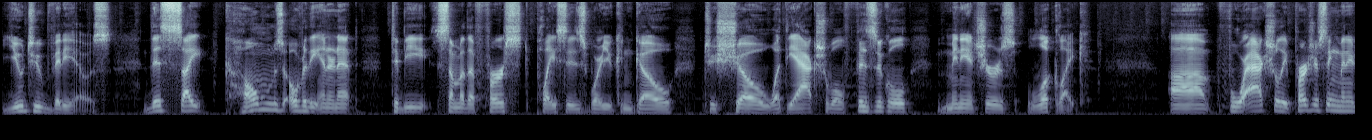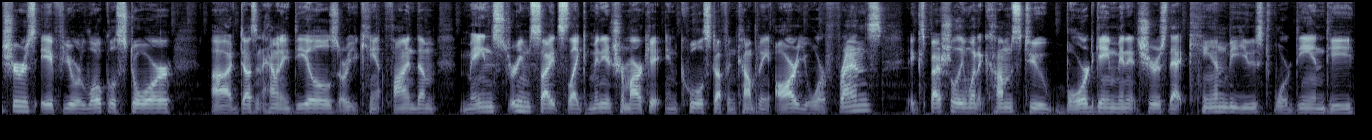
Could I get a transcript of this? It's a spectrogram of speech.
YouTube videos. This site combs over the internet to be some of the first places where you can go to show what the actual physical miniatures look like. Uh, for actually purchasing miniatures, if your local store uh, doesn't have any deals or you can't find them. Mainstream sites like Miniature Market and Cool Stuff and Company are your friends, especially when it comes to board game miniatures that can be used for D&D.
